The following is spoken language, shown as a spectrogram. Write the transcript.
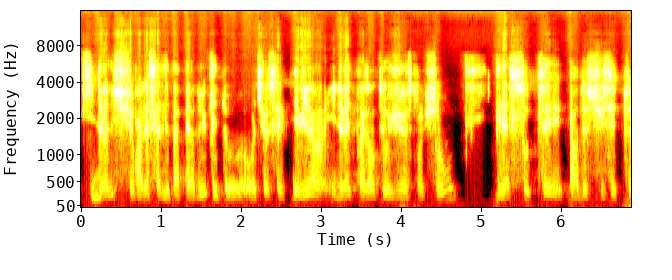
qui donne sur la salle des pas perdus qui est au, au rez-de-chaussée. Eh bien, il devait être présenté au juge d'instruction. Il a sauté par-dessus cette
